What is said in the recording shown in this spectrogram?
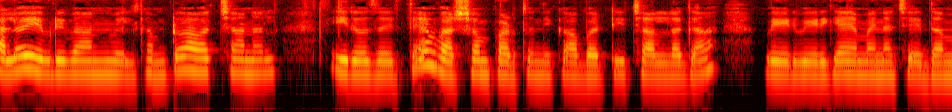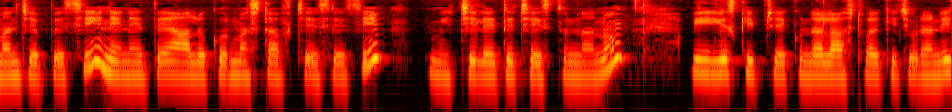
Hello everyone welcome to our channel. ఈరోజైతే వర్షం పడుతుంది కాబట్టి చల్లగా వేడివేడిగా ఏమైనా చేద్దామని చెప్పేసి నేనైతే ఆలు కుర్మా స్టఫ్ చేసేసి మిర్చీలు అయితే చేస్తున్నాను. వీడియో స్కిప్ చేయకుండా లాస్ట్ వరకు చూడండి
